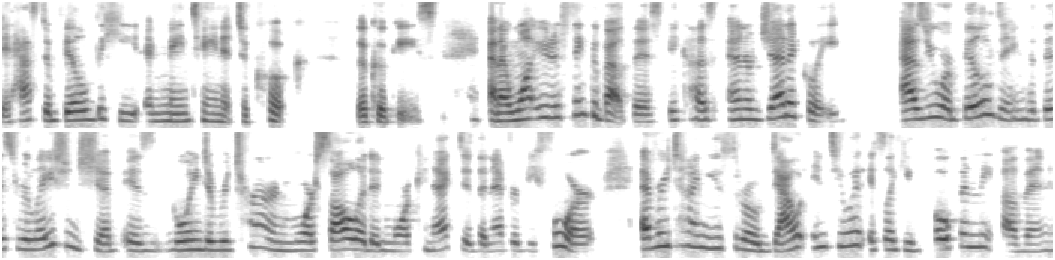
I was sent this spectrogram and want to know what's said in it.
it has to build the heat and maintain it to cook the cookies and i want you to think about this because energetically as you are building that this relationship is going to return more solid and more connected than ever before every time you throw doubt into it it's like you've opened the oven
